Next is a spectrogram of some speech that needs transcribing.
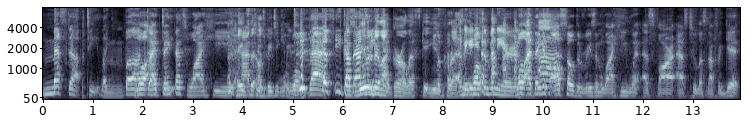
messed up teeth, like fucked Well, up I think teeth. that's why he Hates the to- LGBT community. Well, that because he got Because bad we would have been like, girl, let's get you Look, corrected. let me get Well- you some veneers. Well, I think it's Uh, also the reason why he went as far as to let's not forget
